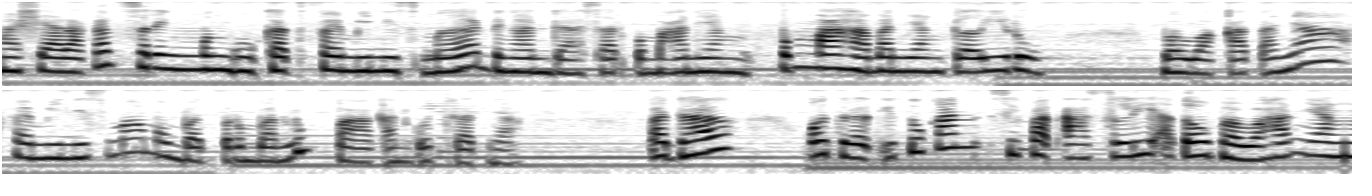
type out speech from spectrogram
Masyarakat sering menggugat feminisme dengan dasar pemahaman yang, pemahaman yang keliru bahwa katanya feminisme membuat perempuan lupa akan kodratnya. Padahal kodrat itu kan sifat asli atau bawahan yang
